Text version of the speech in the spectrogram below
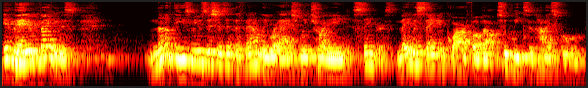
it made him famous. None of these musicians in the family were actually trained singers. Mavis sang in choir for about two weeks in high school,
